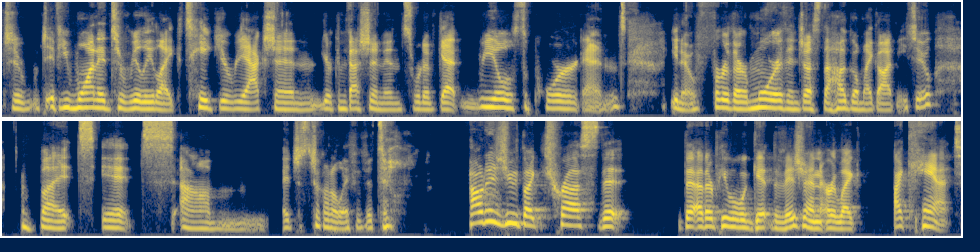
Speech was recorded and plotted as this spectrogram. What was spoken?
to if you wanted to really like take your reaction, your confession, and sort of get real support and you know further more than just the hug. Oh my god, me too. But it um it just took on a life of its own. How did you like trust that that other people would get the vision or like I can't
